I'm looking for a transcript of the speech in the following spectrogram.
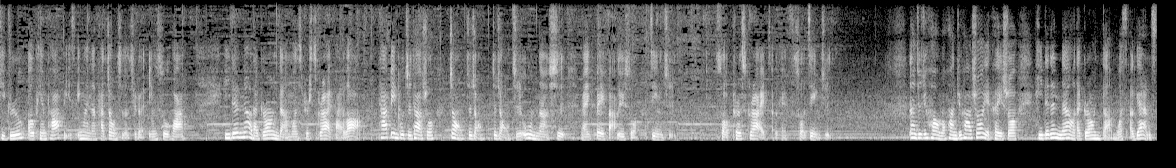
，he grew opium poppies，因为呢，他种植了这个罂粟花。He didn't know that growing them was proscribed by law。他并不知道说种这种这种植物呢是没被法律所禁止，所 proscribed，OK，、okay, 所禁止。那这句话我们换句话说也可以说，He didn't know that growing them was against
